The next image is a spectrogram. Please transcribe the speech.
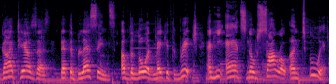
God tells us that the blessings of the Lord maketh rich, and he adds no sorrow unto it.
